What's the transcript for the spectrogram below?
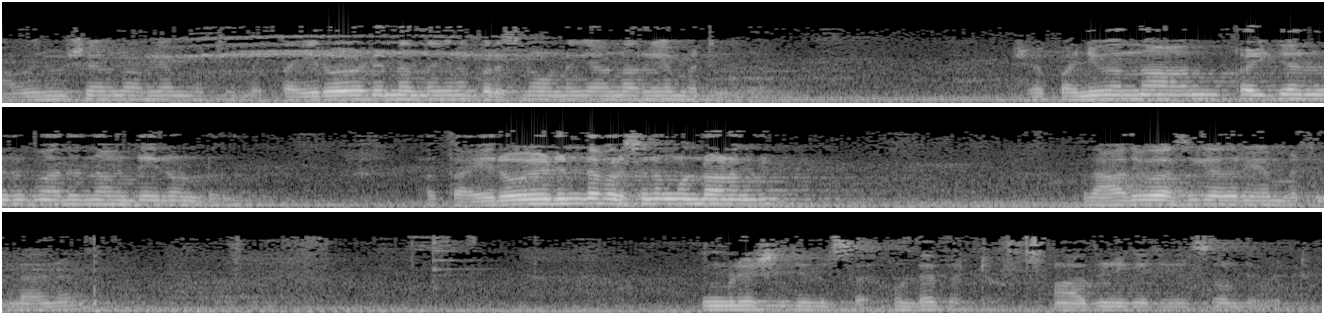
ആ ഒരു വിഷയം അവനറിയാൻ പറ്റില്ല. തൈറോയിഡിന് എന്തെങ്കിലും പ്രശ്നം ഉണ്ടെങ്കിൽ അവനറിയാൻ പറ്റില്ല. പക്ഷെ പനി വന്നാൽ അവൻ കഴിക്കാൻ ഒരു മരുന്ന് അവന്റെ കയ്യിലുണ്ട്. ആ തൈറോയിഡിന്റെ പ്രശ്നം കൊണ്ടാണെങ്കിൽ അത് ആദിവാസിക്ക് അതറിയാൻ പറ്റില്ല. അതിന് ഇംഗ്ലീഷ് ചികിത്സ കൊണ്ടേ പറ്റും. ആധുനിക ചികിത്സ കൊണ്ടേ പറ്റും.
